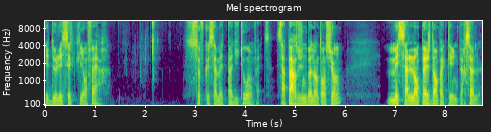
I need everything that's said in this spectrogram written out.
et de laisser le client faire. Sauf que ça m'aide pas du tout en fait. Ça part d'une bonne intention, mais ça l'empêche d'impacter une personne.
